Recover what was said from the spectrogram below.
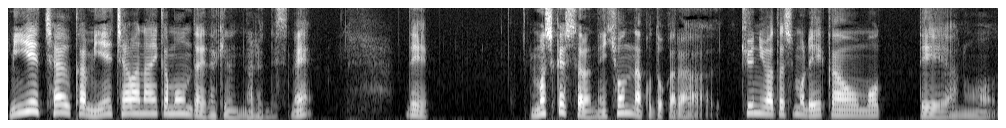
見えちゃうか見えちゃわないか問題だけになるんですね。でもしかしたらねひょんなことから急に私も霊感を持ってあの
